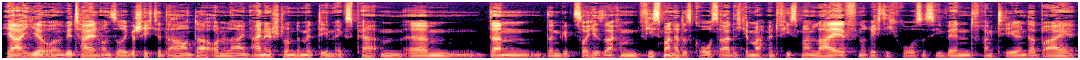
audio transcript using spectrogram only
ja, hier und wir teilen unsere Geschichte da und da online, eine Stunde mit dem Experten. Ähm, dann dann gibt's solche Sachen. Fiesmann hat es großartig gemacht mit Fiesmann Live, ein richtig großes Event, Frank Thelen dabei.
